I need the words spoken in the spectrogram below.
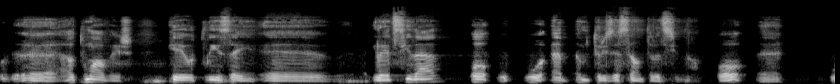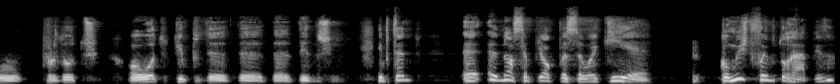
uh, automóveis que utilizem uh, eletricidade, ou, a, motorização tradicional, ou o produtos, ou outro tipo de, de, de, de energia. E, portanto, a, a nossa preocupação aqui é, como isto foi muito rápido,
